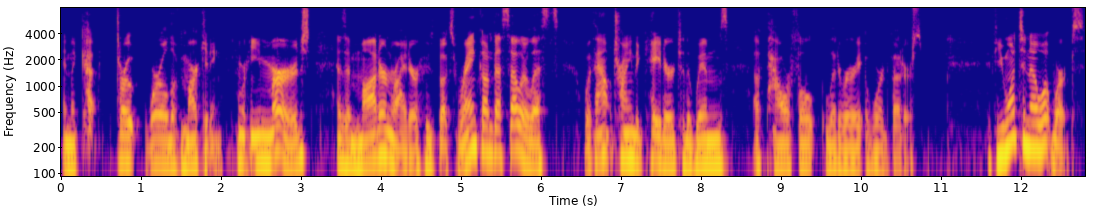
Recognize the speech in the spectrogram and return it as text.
in the cutthroat world of marketing, where he emerged as a modern writer whose books rank on bestseller lists without trying to cater to the whims of powerful literary award voters. If you want to know what works,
